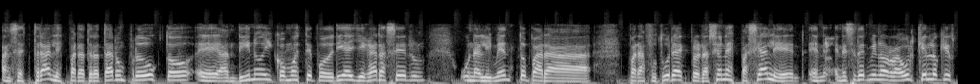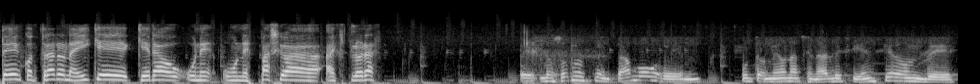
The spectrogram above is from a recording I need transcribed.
ancestrales para tratar un producto eh, andino y cómo este podría llegar a ser un, alimento para, para futuras exploraciones espaciales. En, ese término, Raúl, ¿qué es lo que ustedes encontraron ahí que, era un, un espacio a, explorar? Eh, nosotros enfrentamos un torneo nacional de ciencia donde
